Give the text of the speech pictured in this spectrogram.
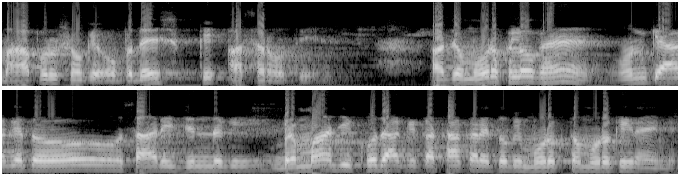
महापुरुषों के उपदेश की असर होती है। और जो मूर्ख लोग हैं, उनके आगे तो सारी ज़िंदगी ब्रह्मा जी खुद आके कथा करे तो भी मूर्ख तो मूर्ख ही रहेंगे।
